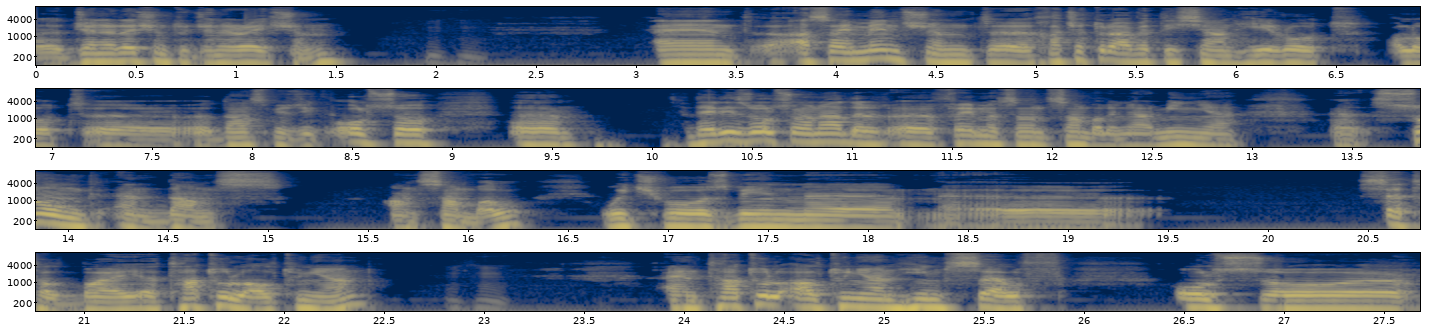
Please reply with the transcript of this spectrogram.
uh, generation to generation. And uh, as I mentioned, uh, Khachatur Avetisyan, he wrote a lot uh, dance music. Also, uh, there is also another uh, famous ensemble in Armenia, uh, song and dance ensemble, which was been uh, uh, settled by uh, Tatul Altunyan. And Tatul Altunyan himself also uh,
